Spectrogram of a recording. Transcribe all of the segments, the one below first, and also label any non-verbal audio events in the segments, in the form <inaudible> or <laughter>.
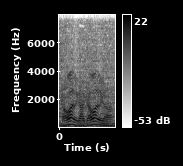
Cabalga, cabalga.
